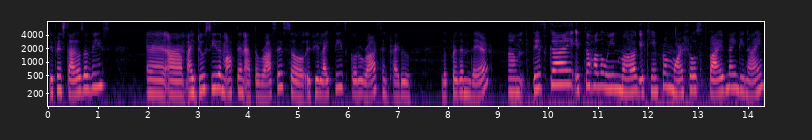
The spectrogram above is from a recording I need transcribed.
different styles of these. And um I do see them often at the Rosses. So if you like these, go to Ross and try to look for them there. Um this guy, it's a Halloween mug. It came from Marshall's $5.99.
